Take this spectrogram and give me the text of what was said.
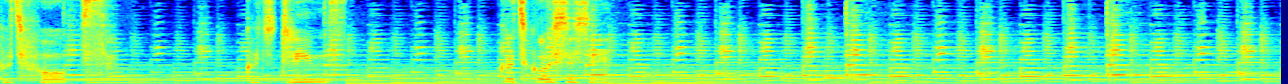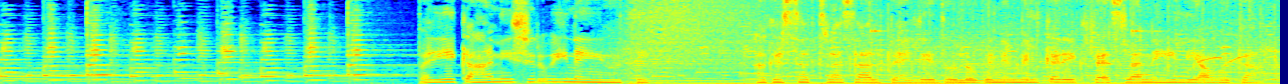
कुछ होप्स कुछ ड्रीम्स कुछ कोशिशें। पर ये कहानी शुरू ही नहीं होती। अगर सत्रह साल पहले दो लोगों ने मिलकर एक फैसला नहीं लिया होता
